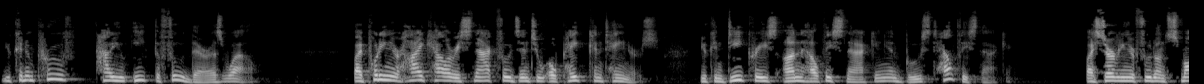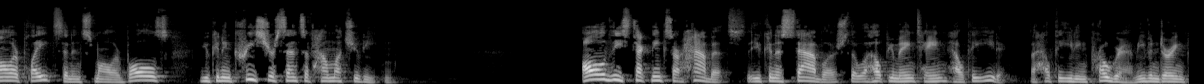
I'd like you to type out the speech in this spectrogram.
you can improve how you eat the food there as well. By putting your high calorie snack foods into opaque containers, you can decrease unhealthy snacking and boost healthy snacking. By serving your food on smaller plates and in smaller bowls, you can increase your sense of how much you've eaten. All of these techniques are habits that you can establish that will help you maintain healthy eating, a healthy eating program, even during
